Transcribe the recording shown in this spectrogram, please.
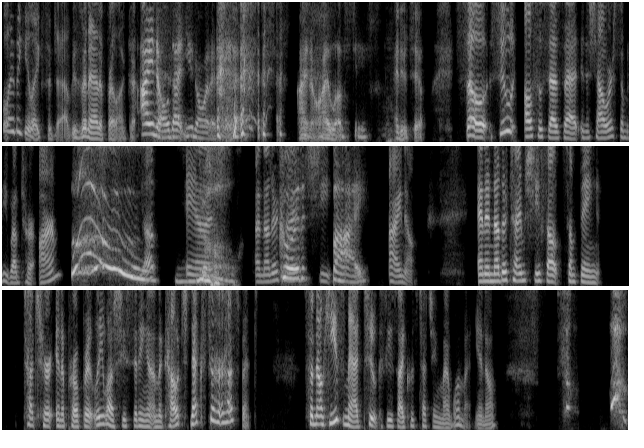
Well, I think he likes the job. He's been at it for a long time. I know that. You know what I mean. I know. I love Steve. I do too. So Sue also says that in the shower somebody rubbed her arm. yep. And- no. Another time she Bye. I know. And another time she felt something touch her inappropriately while she's sitting on the couch next to her husband. So now he's mad too because he's like, "Who's touching my woman?" You know. So, oh,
